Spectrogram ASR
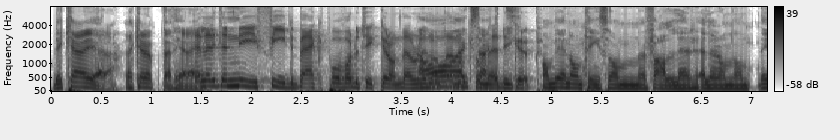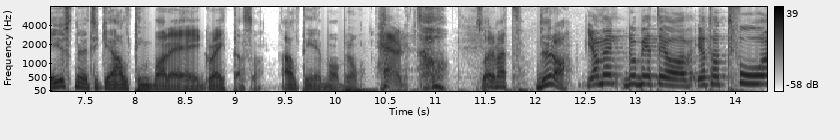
det kan jag göra. Jag kan uppdatera er. Eller lite ny feedback på vad du tycker om det. Om det är något annat som eh, dyker upp. Om det är någonting som faller eller om någon... Nej, just nu tycker jag allting bara är great alltså. Allting är bara bra. Härligt. Så är det Matt. Du då? Ja, men då betar jag av. Jag tar två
